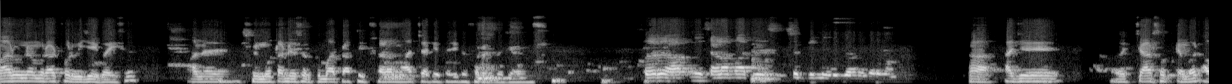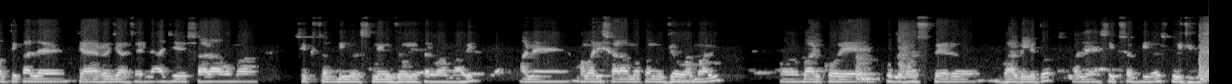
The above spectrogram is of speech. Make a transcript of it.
મારું નામ રાઠોડ વિજયભાઈ છે અને શ્રી મોટા દેસર કુમાર પ્રાથમિક શાળામાં આચાર્ય તરીકે ફરજ બજાવું છું. સર આપની શાળામાં જે શિક્ષક દિનની ઉજવણી કરવામાં હા આજે ચાર સપ્ટેમ્બર આવતીકાલે જાહેર રજા છે એટલે આજે શાળાઓમાં શિક્ષક દિવસની ઉજવણી કરવામાં આવી અને અમારી શાળામાં પણ ઉજવવામાં આવી. બાળકોએ ખૂબ હોશભેર ભાગ લીધો અને શિક્ષક દિવસ ઉજવ્યો.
